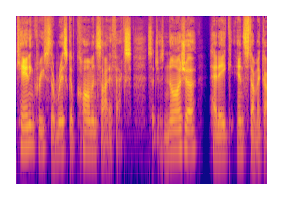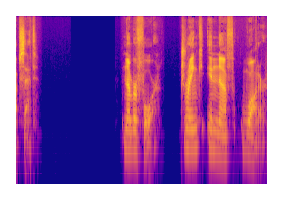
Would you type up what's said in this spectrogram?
can increase the risk of common side effects, such as nausea, headache, and stomach upset. Number 4. Drink enough water.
